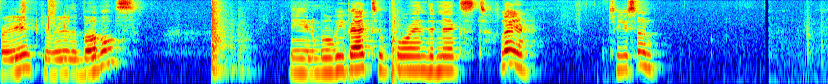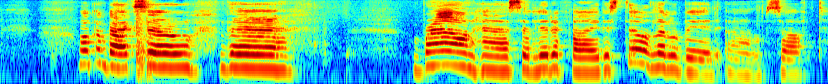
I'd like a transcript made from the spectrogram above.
Spray it, get rid of the bubbles. And we'll be back to pour in the next layer. See you soon. Welcome back. So the brown has solidified. It's still a little bit um, soft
